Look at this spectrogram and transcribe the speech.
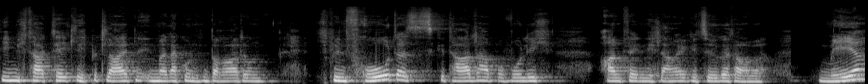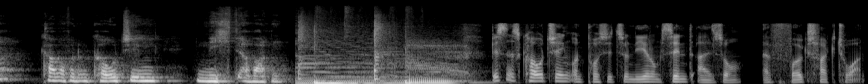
die mich tagtäglich begleiten in meiner Kundenberatung. Ich bin froh, dass ich es getan habe, obwohl ich anfänglich lange gezögert habe. Mehr kann man von dem Coaching nicht erwarten. Business Coaching und Positionierung sind also Erfolgsfaktoren.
